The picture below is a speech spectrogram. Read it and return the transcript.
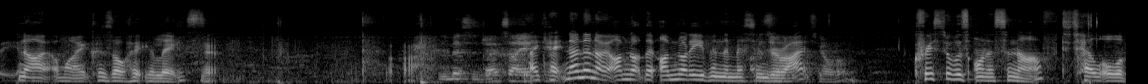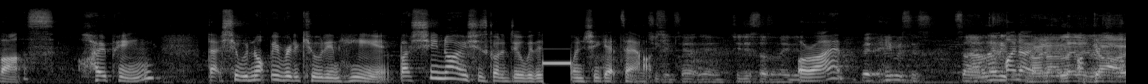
here. No, I won't because I'll hurt your legs. Yeah. The messenger. Don't say Okay, no, no, no. I'm not. The, I'm not even the messenger, right? What's going on? Krystal was honest enough to tell all of us, hoping that she would not be ridiculed in here, but she knows she's got to deal with this when she gets out. She gets out, yeah. She just doesn't need it. All right. But he was just saying. I know. No, no, let it go. I, I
